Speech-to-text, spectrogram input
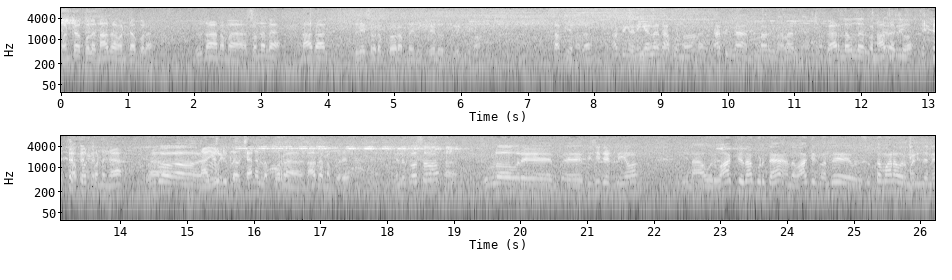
வந்துட்டா போல் தான் வந்துட்டா போல். இதுதான் நம்ம சொன்னல நாதா சுரேஷோட ப்ரோக்ராம் தான் இன்றைக்கி வேலூருக்கு போயிட்டுருக்கோம். சாப்பிட்டியா நாதா? சாப்பிட்டீங்க நீங்க எல்லாம் சாப்பிடணும். சாப்பிட்டீங்களா? நல்லா இருக்கு நல்லா இருக்கு வேறு லெவலில் இருக்கும் நாதா ஷோ சப்போர்ட் பண்ணுங்கள் நான் யூடியூப்பில் சேனலில் போடுறேன் நாதா நம்பரு எனக்கோசம் இவ்வளோ ஒரு பிஸி டேட்லேயும் நான் ஒரு வாக்கு தான் கொடுத்தேன். அந்த வாக்குக்கு வந்து ஒரு சுத்தமான ஒரு மனிதன்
